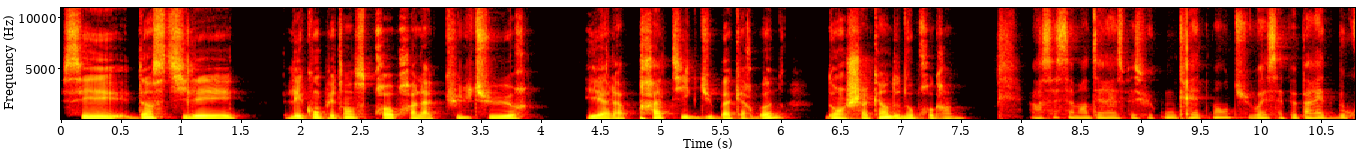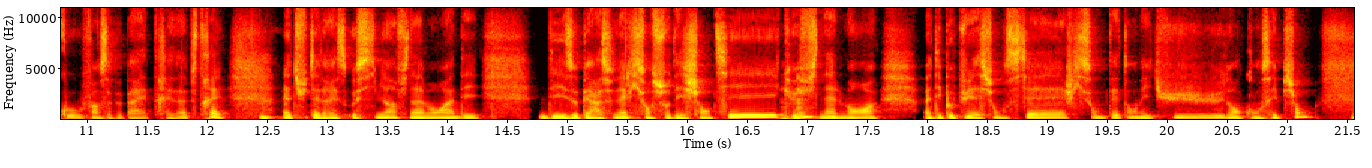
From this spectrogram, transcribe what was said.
c'est d'instiller les compétences propres à la culture et à la pratique du bas carbone dans chacun de nos programmes. Alors ça, ça m'intéresse parce que concrètement, tu vois, ça peut paraître beaucoup, enfin, ça peut paraître très abstrait. Mmh. Là, tu t'adresses aussi bien finalement à des, des opérationnels qui sont sur des chantiers que mmh. finalement à des populations de sièges qui sont peut-être en études, en conception. Mmh.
